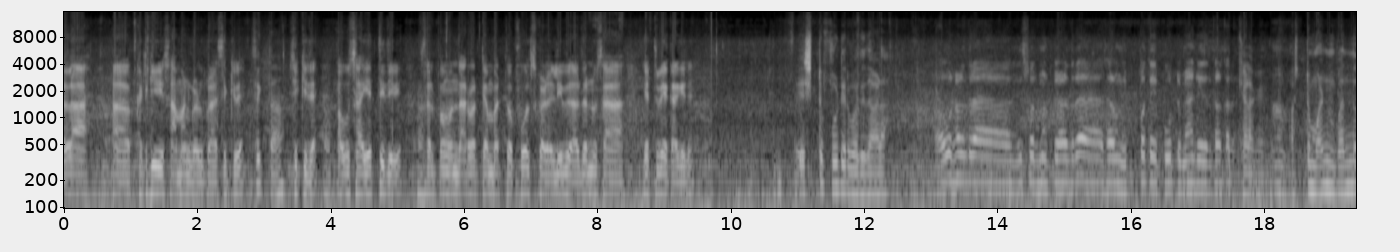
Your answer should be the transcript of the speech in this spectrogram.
ಎಲ್ಲ ಕಟ್ಗಿ ಸಾಮಾನುಗಳು ಸಿಕ್ಕಿವೆ. ಸಿಕ್ತಾ? ಸಿಕ್ಕಿದೆ. ಅವು ಸಹ ಎತ್ತಿದ್ದೀವಿ. ಸ್ವಲ್ಪ ಒಂದು ಅರವತ್ತೆಂಬತ್ತು ಫೋಲ್ಸ್ಗಳಲ್ಲಿ ಅದನ್ನು ಸಹ ಎತ್ತಬೇಕಾಗಿದೆ. ಎಷ್ಟು ಫೂಟ್ ಇರ್ಬೋದು ಇದು ಆಳ? ಅವ್ರು ಹೇಳಿದ್ರೆ ಈಶ್ವರ್ ಹೇಳಿದ್ರೆ ಸರ್ ಒಂದು ಇಪ್ಪತ್ತೈದು ಫೂಟ್ ಮೇಲೆ ಇದೆ ಅಂತ ಹೇಳ್ತಾರೆ. ಕೆಳಗೆ. ಅಷ್ಟು ಮಣ್ಣು ಬಂದು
